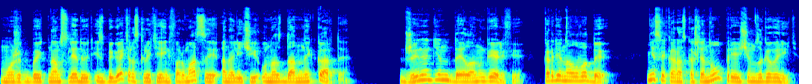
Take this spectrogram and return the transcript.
Может быть, нам следует избегать раскрытия информации о наличии у нас данной карты. Джинедин Делан Гельфи, кардинал воды, несколько раз кашлянул, прежде чем заговорить.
